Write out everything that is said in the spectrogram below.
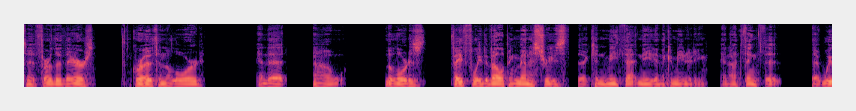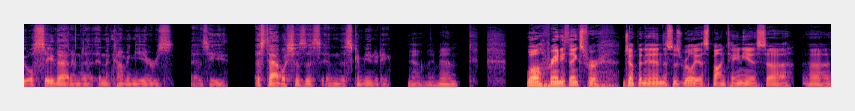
to further their growth in the Lord, and that uh, the Lord is faithfully developing ministries that can meet that need in the community. And I think that that we will see that in the in the coming years as He establishes us in this community. Yeah, Amen. Well, Randy, thanks for jumping in. This was really a spontaneous uh, uh,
